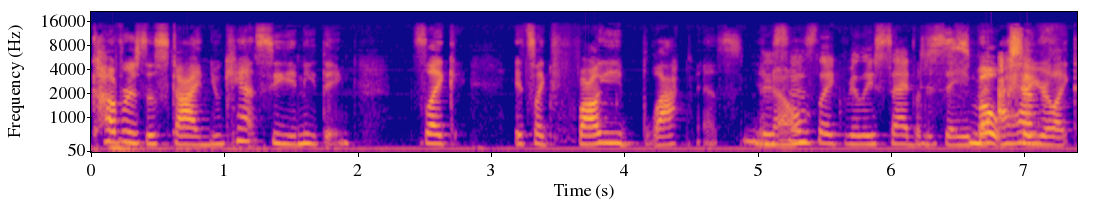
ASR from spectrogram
covers the sky and you can't see anything. It's like it's like foggy blackness, you this know. is like really sad but to say. smoke, but I so you're like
